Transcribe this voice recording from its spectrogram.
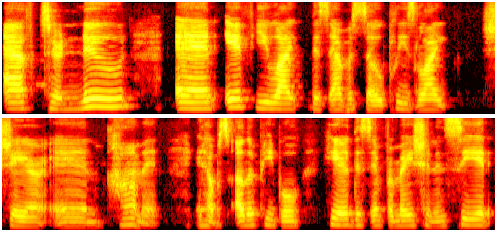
afternoon. And if you like this episode, please like, share, and comment. It helps other people hear this information and see it.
